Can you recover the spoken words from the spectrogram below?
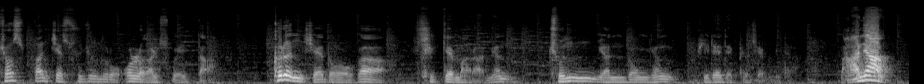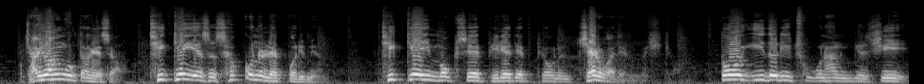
교섭단체 수준으로 올라갈 수가 있다. 그런 제도가 쉽게 말하면 준연동형 비례대표제입니다. 만약 자유한국당에서 TK에서 석권을 내버리면 TK 몫의 비례대표는 제로가 되는 것이죠. 또 이들이 추구하는 것이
